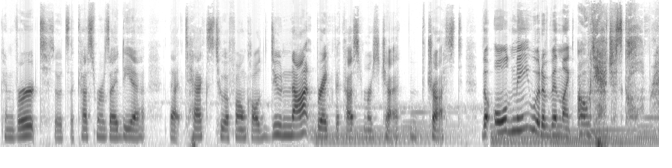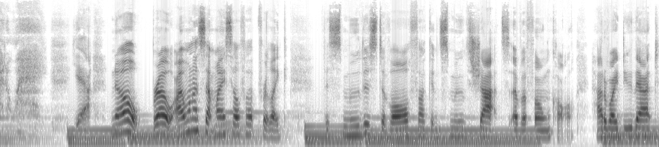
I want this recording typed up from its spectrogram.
convert. So, it's the customer's idea that text to a phone call. Do not break the customer's ch- trust. The old me would have been like, oh, yeah, just call them right away. Yeah, no, bro, I want to set myself up for like the smoothest of all fucking smooth shots of a phone call. How do I do that?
